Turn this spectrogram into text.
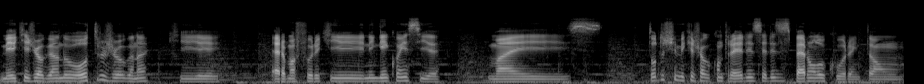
meio que jogando outro jogo, né? Que era uma fúria que ninguém conhecia. Mas todo time que joga contra eles, eles esperam loucura. Então,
